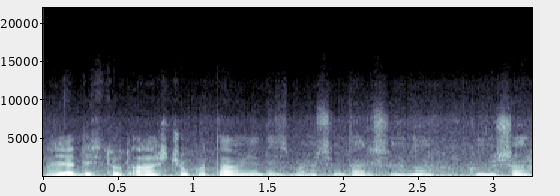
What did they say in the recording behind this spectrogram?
А я десь тут, а, щуку там я десь бачив далі, ну, в комішах.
